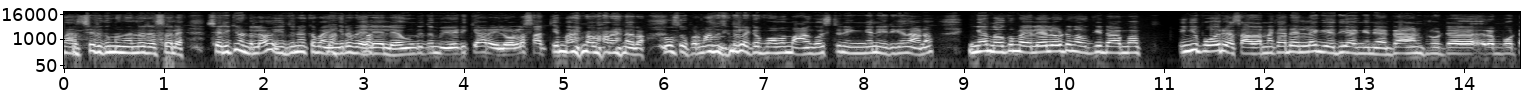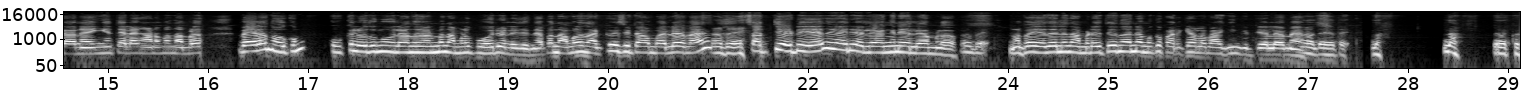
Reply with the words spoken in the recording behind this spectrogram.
പറിച്ചെടുക്കുമ്പോ നല്ല രസമല്ലേ ശരിക്കും ഉണ്ടല്ലോ ഇതിനൊക്കെ ഭയങ്കര വിലയല്ലേ? അതുകൊണ്ട് ഇത് മേടിക്കാറില്ല. ഉള്ള സത്യം പറയുമ്പോ പറയണല്ലോ. സൂപ്പർ മാർക്കറ്റിലൊക്കെ പോകുമ്പോ മാങ്കോസ്റ്റിന് ഇങ്ങനെ ഇരിക്കുന്നതാണ്. ഇങ്ങനെ നോക്കും വിലയിലോട്ട് നോക്കിയിട്ടാകുമ്പോ ഇങ്ങനെ പോരുക സാധാരണക്കാരുടെ എല്ലാം ഗതി അങ്ങനെയാണ് ഡ്രാഗൺ ഫ്രൂട്ട് റംബൂട്ടാന ഇങ്ങനത്തെ എല്ലാം കാണുമ്പോൾ നമ്മൾ വില നോക്കും. കൊക്കിൽ ഒതുങ്ങൂല എന്ന് കാണുമ്പോ നമ്മൾ പോരുമല്ലേ ചെയ്യുന്നത് അപ്പൊ നമ്മൾ നട്ടു വെച്ചിട്ടാകുമ്പോ അല്ലേ മേ? സത്യമായിട്ട് ഏത് കാര്യമല്ലേ അങ്ങനെയല്ലേ നമ്മൾ? അപ്പൊ ഏതായാലും നമ്മുടെ അടുത്ത് തന്നെ നമുക്ക് പറിക്കാനുള്ള ഭാഗ്യം കിട്ടിയല്ലേ മേ? അതെ നിനക്ക്.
